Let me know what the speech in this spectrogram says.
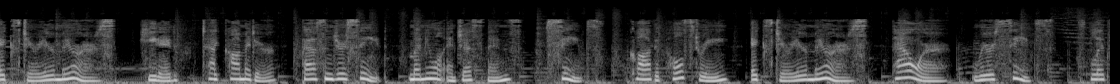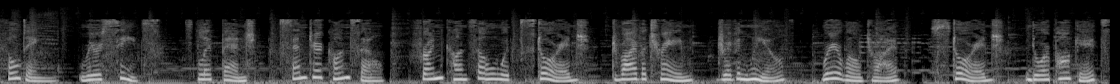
exterior mirrors, heated, tachometer, passenger seat, manual adjustments, seats, cloth upholstery, exterior mirrors, power, rear seats, split folding, rear seats, split bench, center console, front console with storage, drivetrain, driven wheels, rear-wheel drive, storage, door pockets,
